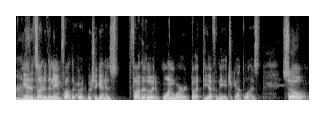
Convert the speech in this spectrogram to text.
awesome. and it's under the name Fatherhood, which again is fatherhood, one word, but the F and the H are capitalized. So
